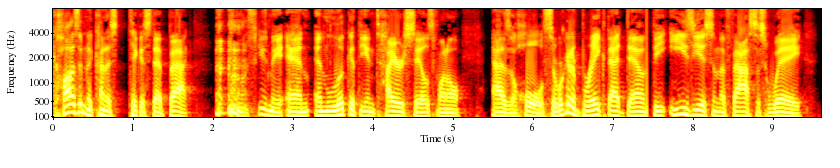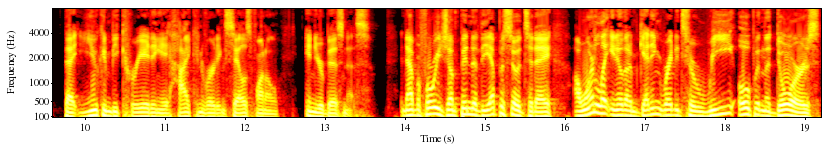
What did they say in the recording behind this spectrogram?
caused them to kind of take a step back excuse me and and look at the entire sales funnel as a whole. So we're going to break that down the easiest and the fastest way that you can be creating a high converting sales funnel in your business. Now, before we jump into the episode today, I want to let you know that I'm getting ready to reopen the doors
